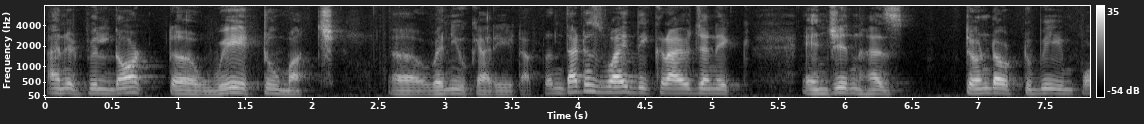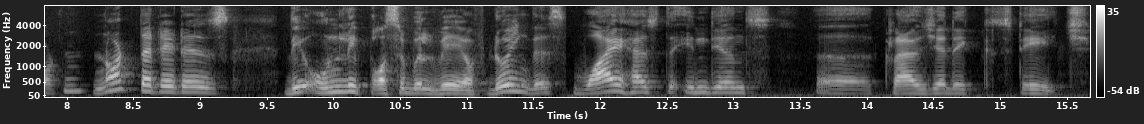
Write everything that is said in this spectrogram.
and it will not uh, weigh too much uh, when you carry it up. And that is why the cryogenic engine has turned out to be important. Not that it is the only possible way of doing this why has the indians uh, cryogenic stage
